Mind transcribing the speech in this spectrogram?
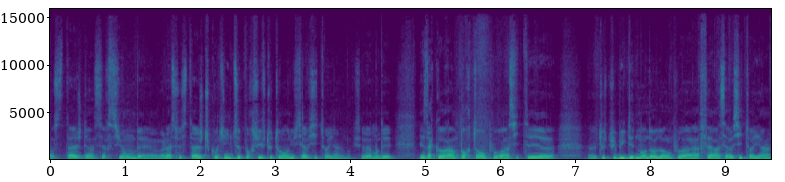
en stage d'insertion, ben, voilà, ce stage continue de se poursuivre tout au long du service citoyen. Donc c'est vraiment des, accords importants pour inciter euh, euh, tout public des demandeurs d'emploi à faire un service citoyen.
